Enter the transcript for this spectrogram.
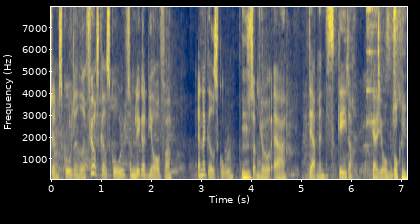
den skole, der hedder Fjordsgade skole, som ligger lige over for skole, mm. som jo er der, man skater her i Aarhus. Okay.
